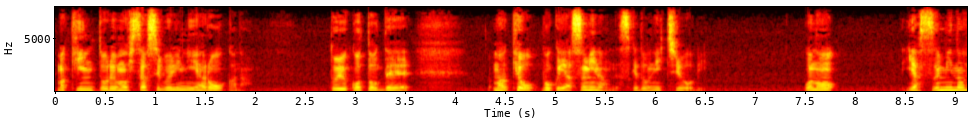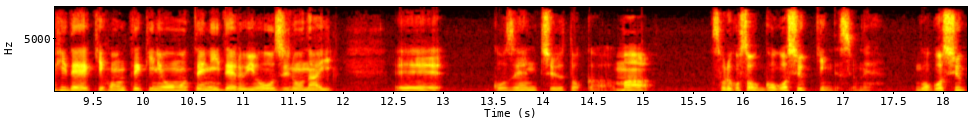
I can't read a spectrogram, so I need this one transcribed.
まあ筋トレも久しぶりにやろうかな。ということで、まあ今日僕休みなんですけど、日曜日。この休みの日で基本的に表に出る用事のない、えー午前中とか、まあ、それこそ午後出勤ですよね。午後出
